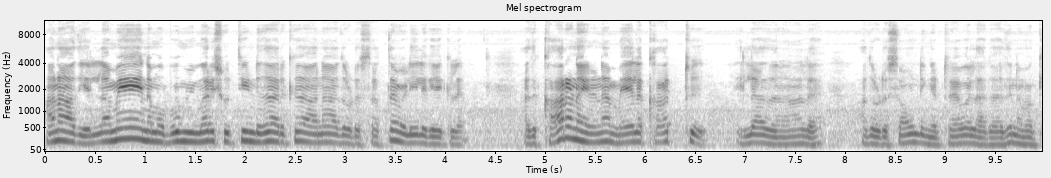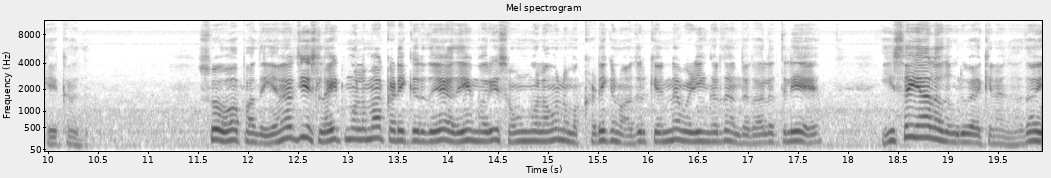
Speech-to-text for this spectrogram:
ஆனால் அது எல்லாமே நம்ம பூமி மாதிரி சுற்றிட்டு தான் இருக்குது ஆனால் அதோட சத்தம் வெளியில் கேட்கல அது காரணம் என்னென்னா மேலே காற்று இல்லாததுனால அதோட சவுண்ட் இங்கே ட்ராவல் ஆகாது நம்ம கேட்காது ஸோ அப்போ அந்த எனர்ஜிஸ் லைட் மூலமாக கிடைக்கிறதே அதே மாதிரி சவுண்ட் மூலமும் நம்ம கிடைக்கணும். அதற்கு என்ன வழிங்கிறது அந்த காலத்திலேயே இசையால் அதை உருவாக்கினாங்க. அதான்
